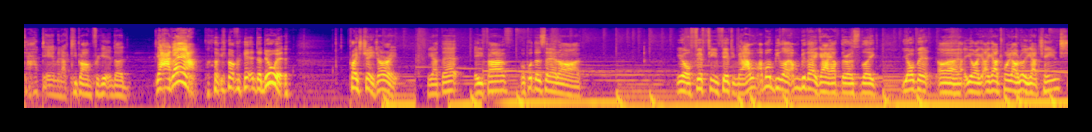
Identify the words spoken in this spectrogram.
God damn it! I keep on forgetting to. God damn! I keep on forgetting to do it. Price change. All right, you got that. Eighty-five. We'll put this at uh, you know, fifteen fifty. Man, I'm, I'm, gonna be like, I'm gonna be that guy out there that's like, yo, man, uh, yo, I, I got twenty dollars. You got change?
